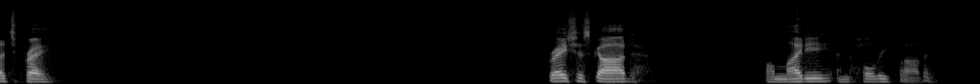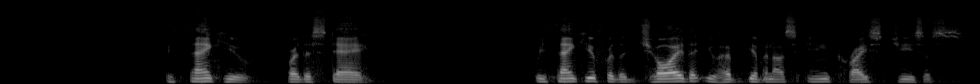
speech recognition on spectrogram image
Let's pray. Gracious God, Almighty and Holy Father, we thank you for this day. We thank you for the joy that you have given us in Christ Jesus,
